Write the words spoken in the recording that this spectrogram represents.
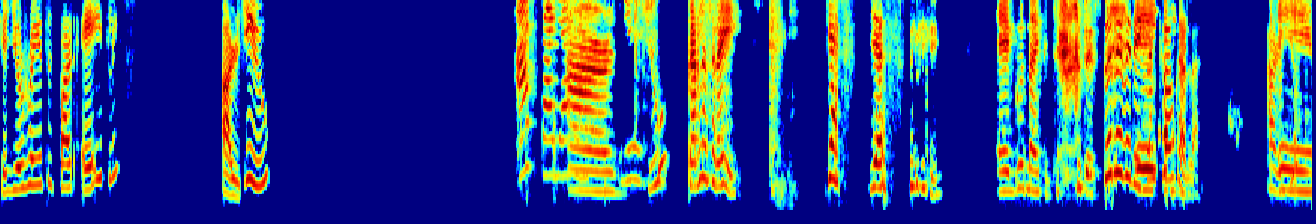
can you read part A, please? Are you? Are you Carla Saray? Yes, yes. Eh, good night, teacher. Good evening. Eh, Welcome, Carla. Are you eh,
